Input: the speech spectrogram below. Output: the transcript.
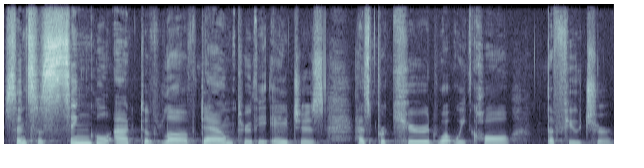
since a single act of love down through the ages has procured what we call the future?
